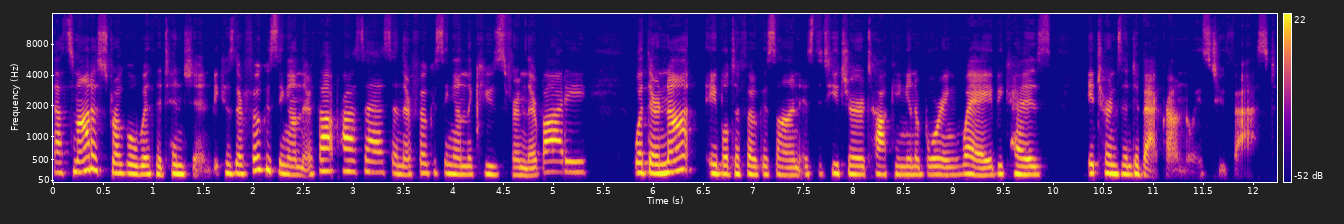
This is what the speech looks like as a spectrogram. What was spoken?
That's not a struggle with attention because they're focusing on their thought process and they're focusing on the cues from their body. What they're not able to focus on is the teacher talking in a boring way because it turns into background noise too fast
